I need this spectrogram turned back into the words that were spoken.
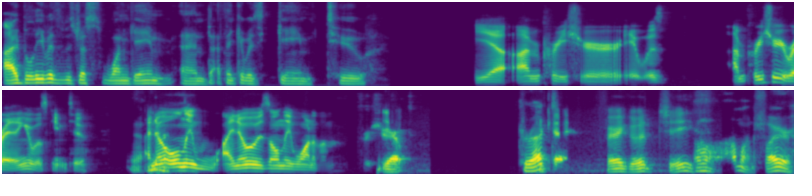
I believe it was just one game, and I think it was game two. Yeah, I'm pretty sure it was. I'm pretty sure you're right. I think it was game two. Yeah. I know only. I know it was only one of them for sure. Yep. Correct. Okay. Very good. Jeez. Oh, I'm on fire.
